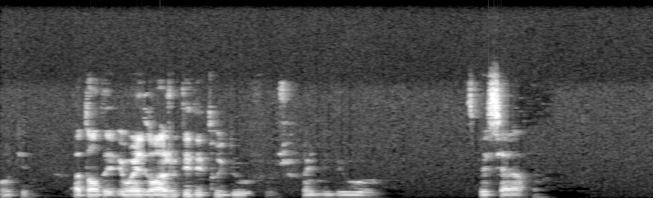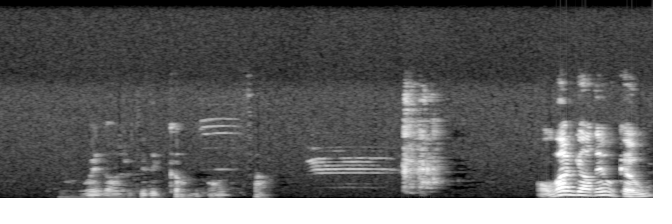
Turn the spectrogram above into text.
Ok. Attendez, ouais, ils ont rajouté des trucs de ouf. Je ferai une vidéo euh, spéciale après. Ouais, ils ont rajouté des cornes. On va le garder au cas où.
